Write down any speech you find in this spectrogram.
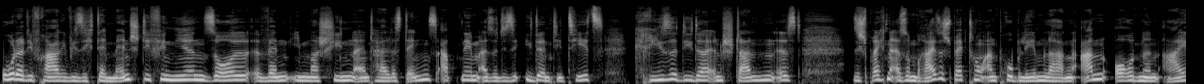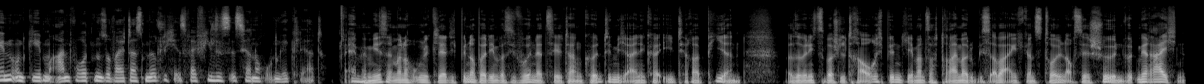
Oder die Frage, wie sich der Mensch definieren soll, wenn ihm Maschinen einen Teil des Denkens abnehmen. Also diese Identitätskrise, die da entstanden ist. Sie sprechen also ein breites Spektrum an Problemlagen an, ordnen ein und geben Antworten, soweit das möglich ist, weil vieles ist ja noch ungeklärt. Ey, bei mir ist immer noch ungeklärt. Ich bin noch bei dem, was Sie vorhin erzählt haben. Könnte mich eine KI therapieren? Also wenn ich zum Beispiel traurig bin, jemand sagt dreimal, du bist aber eigentlich ganz toll und auch sehr schön, würde mir reichen.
